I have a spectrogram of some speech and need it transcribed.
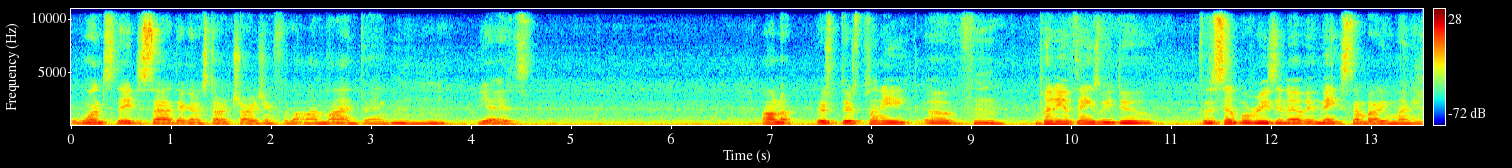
once they decide they're gonna start charging for the online thing, mm-hmm. yeah, it's. I don't know. There's there's plenty of Hmm. plenty of things we do for the simple reason of it makes somebody money,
